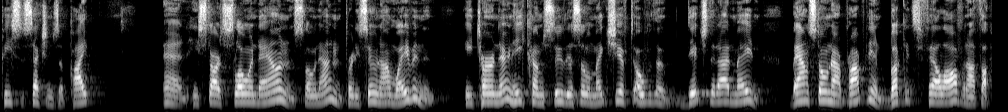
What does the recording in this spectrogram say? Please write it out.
pieces, sections of pipe. And he starts slowing down and slowing down, and pretty soon I'm waving, and he turned there and he comes through this little makeshift over the ditch that I'd made, and bounced on our property, and buckets fell off. And I thought,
